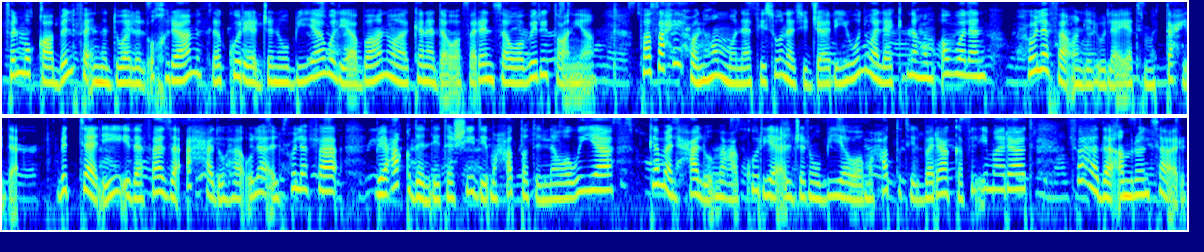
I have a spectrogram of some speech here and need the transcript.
في المقابل فإن الدول الأخرى مثل كوريا الجنوبية واليابان وكندا وفرنسا وبريطانيا فصحيح هم منافسون تجاريون ولكنهم أولا حلفاء للولايات المتحدة. بالتالي إذا فاز أحد هؤلاء الحلفاء بعقد لتشييد محطة نووية كما الحال مع كوريا الجنوبية ومحطة البراكة في الإمارات فهذا أمر سار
